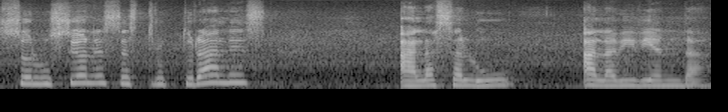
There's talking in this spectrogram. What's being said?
soluciones estructurales a la salud, a la vivienda,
